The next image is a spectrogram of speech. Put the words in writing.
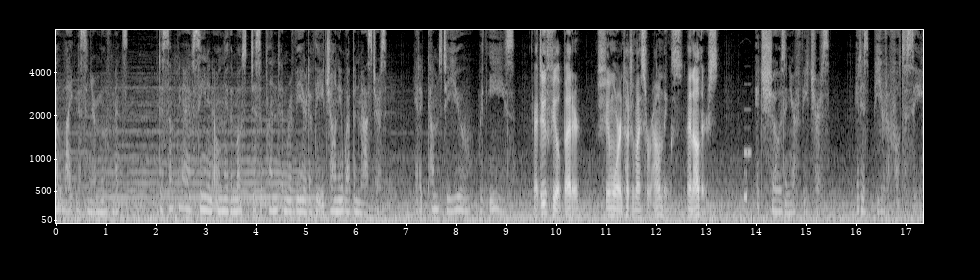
a lightness in your movements. It is something I have seen in only the most disciplined and revered of the Echani weapon masters. Yet it comes to you with ease. I do feel better. Feel more in touch with my surroundings and others. It shows in your features. It is beautiful to see.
